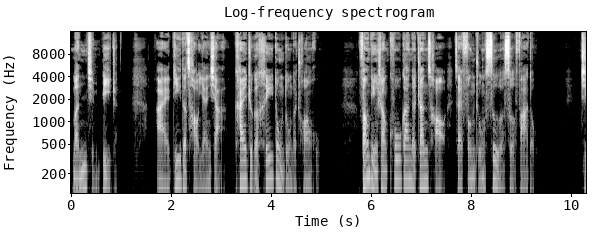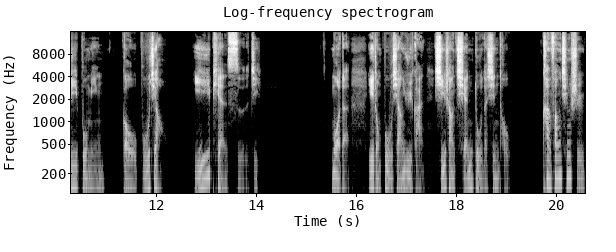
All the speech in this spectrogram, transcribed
门紧闭着。矮低的草檐下开着个黑洞洞的窗户，房顶上枯干的毡草在风中瑟瑟发抖。鸡不鸣，狗不叫，一片死寂。蓦地，一种不祥预感袭上钱度的心头。看方清时，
